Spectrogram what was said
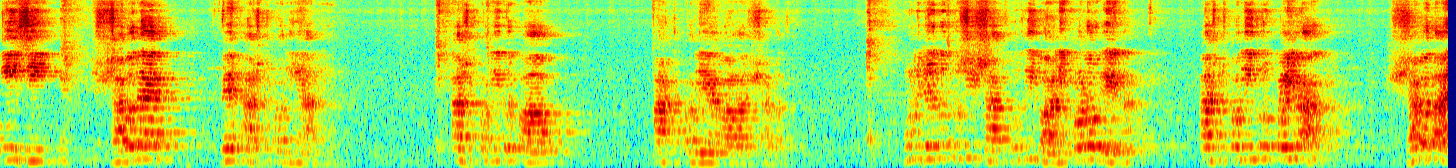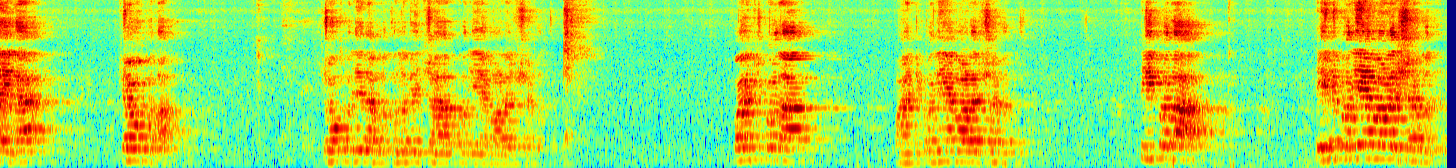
ਕੀ ਸੀ? ਸ਼ਬਦ ਹੈ, ਫਿਰ ਅਸ਼ਟਪਦੀਆਂ। ਨੇ ਅਸ਼ਟਪਦੀ ਤੋਂ ਭਾਵ ਅੱਠ ਪਦੀਆਂ ਵਾਲਾ ਸ਼ਬਦ। ਹੁਣ ਜਦੋਂ ਤੁਸੀਂ ਸਤਿਗੁਰ ਦੀ ਬਾਣੀ ਪੜੋਗੇ ਨਾ, ਅਸ਼ਟਪਦੀ ਤੋਂ ਪਹਿਲਾਂ ਸ਼ਬਦ ਆਏਗਾ ਚੌਪਦਾ। ਚੌਪਦੇ ਦਾ ਮਤਲਬ ਹੈ ਚਾਰ ਪਦੀਆਂ ਵਾਲਾ ਸ਼ਬਦ। ਪੰਚਪਦਾ ਪੰਜ ਪਦੀਆਂ ਵਾਲਾ ਸ਼ਬਦ। ਤ੍ਰਿਪਦਾ, ਤਿੰਨ ਪਦੀਆਂ ਵਾਲਾ ਸ਼ਬਦ।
